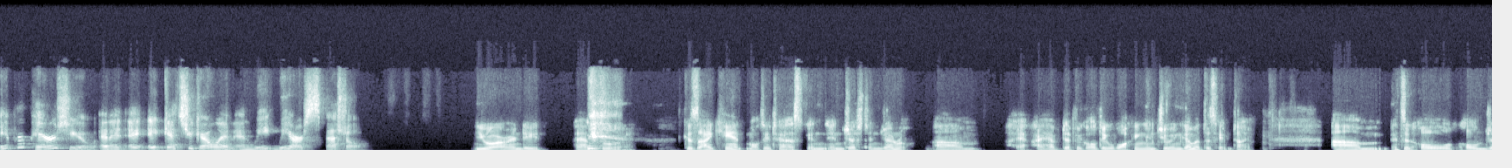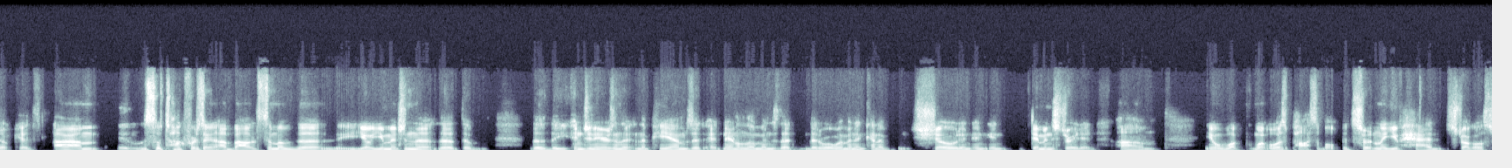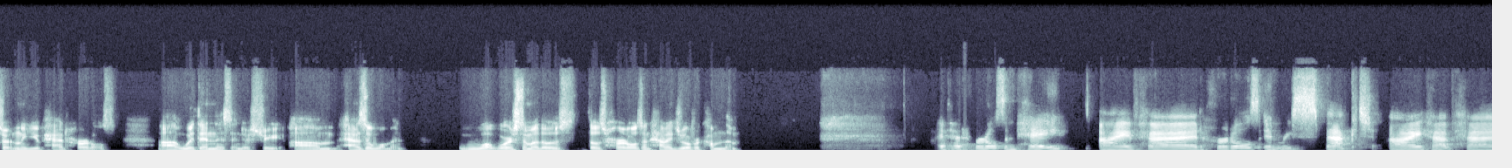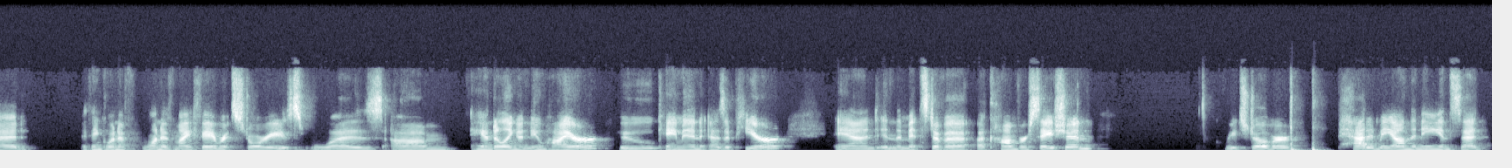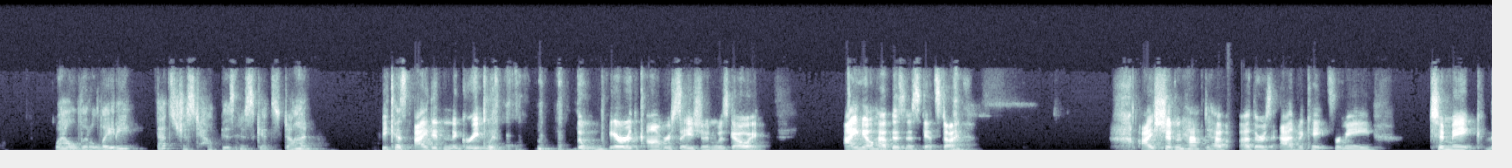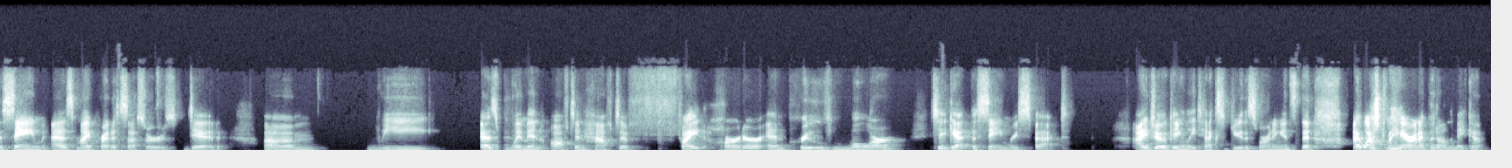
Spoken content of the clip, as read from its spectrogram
It prepares you and it, it, it gets you going, and we we are special. You are indeed, absolutely, because I can't multitask in, in just in general. Um, I, I have difficulty walking and chewing gum at the same time. Um, it's an old old joke, kids. Um, so talk for a second about some of the, the you know you mentioned the the the the, the engineers and the, and the PMs at, at Nanolumens that, that were women and kind of showed and, and, and demonstrated, um, you know, what, what was possible. But certainly you've had struggles. Certainly you've had hurdles uh, within this industry um, as a woman. What were some of those those hurdles, and how did you overcome them? I've had hurdles in pay. I've had hurdles in respect. I have had I think one of one of my favorite stories was um, handling a new hire who came in as a peer, and in the midst of a, a conversation, reached over, patted me on the knee, and said, "Well, little lady, that's just how business gets done," because I didn't agree with the where the conversation was going. I know how business gets done. I shouldn't have to have others advocate for me to make the same as my predecessors did. Um, we, as women, often have to fight harder and prove more to get the same respect. I jokingly texted you this morning and said, I washed my hair and I put on the makeup.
